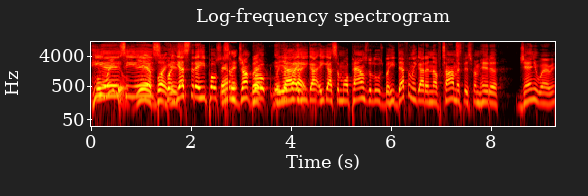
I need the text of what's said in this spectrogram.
He for is, real. he Yeah, is. but but yesterday he posted some it. jump But- rope. but It looked yeah, I like got- he got he got some more pounds to lose, but he definitely got enough time if it's from here to January.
